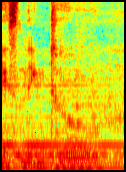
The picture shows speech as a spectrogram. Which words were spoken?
listening to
